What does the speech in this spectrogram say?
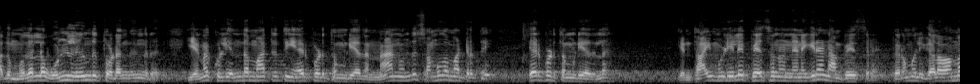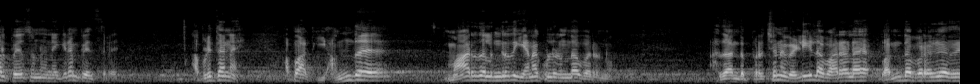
அது முதல்ல ஒன்றிலிருந்து தொடங்குங்கிறது. எனக்குள் எந்த மாற்றத்தையும் ஏற்படுத்த முடியாத. நான் வந்து சமூக மாற்றத்தை ஏற்படுத்த முடியாதுல்ல. என் தாய்மொழியிலே பேசணும்னு நினைக்கிறேன் நான் பேசுகிறேன் பிறமொழி கலவாமல் பேசணும்னு நினைக்கிறேன் பேசுகிறேன் அப்படித்தானே? அப்போ அந்த மாறுதலுங்கிறது எனக்குள்ள இருந்தால் வரணும். அது அந்த பிரச்சனை வெளியில் வரலை. வந்த பிறகு அது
